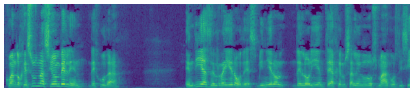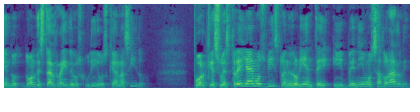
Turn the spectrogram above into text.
Cuando Jesús nació en Belén de Judá, en días del rey Herodes, vinieron del oriente a Jerusalén unos magos diciendo, ¿dónde está el rey de los judíos que ha nacido? Porque su estrella hemos visto en el oriente y venimos a adorarle.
